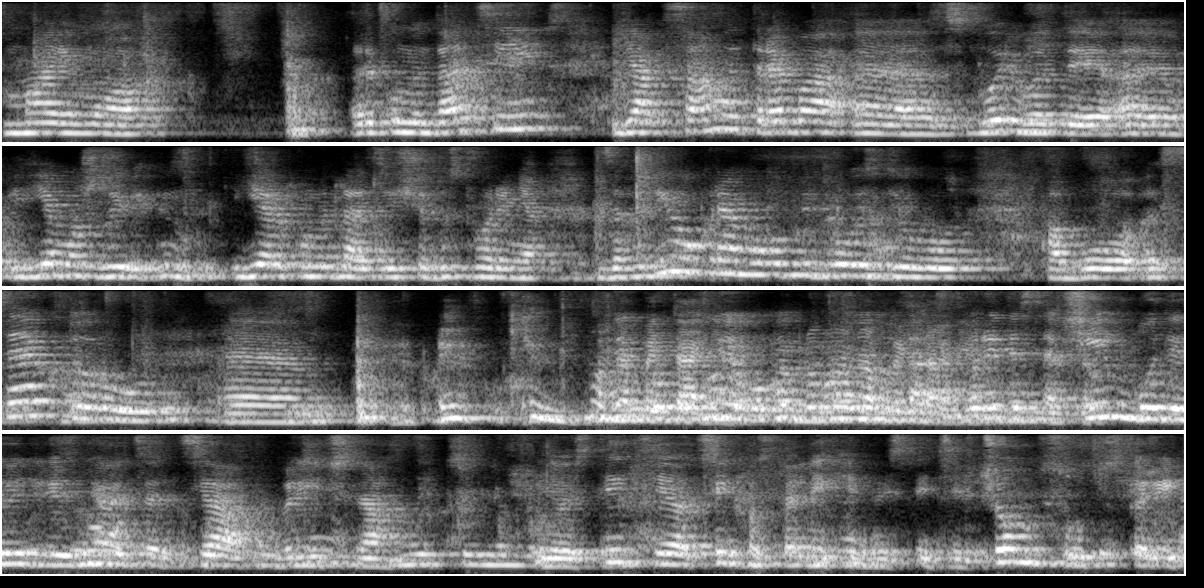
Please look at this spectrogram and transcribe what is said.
Маємо рекомендації, як саме треба е, створювати. е, Є можливі ну, є рекомендації щодо створення взагалі окремого підрозділу або сектору. Е, Можна Ми питання? пропонуємо, ми Можна пропонуємо так, питання? сектор. Чим буде відрізнятися ця публічна інвестиція від всіх остальних інвестицій? В чому суть? Скажіть,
